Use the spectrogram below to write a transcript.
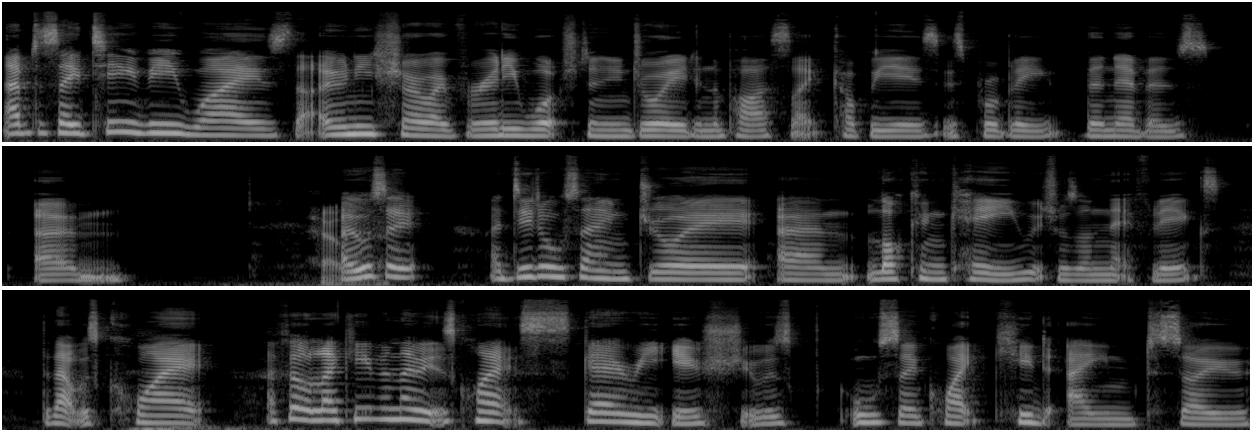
I have to say, TV wise, the only show I've really watched and enjoyed in the past like couple years is probably The Nevers. Um, Hell I yeah. also, I did also enjoy um, Lock and Key, which was on Netflix, but that was quite. I felt like even though it's quite scary-ish, it was also quite kid aimed. So,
